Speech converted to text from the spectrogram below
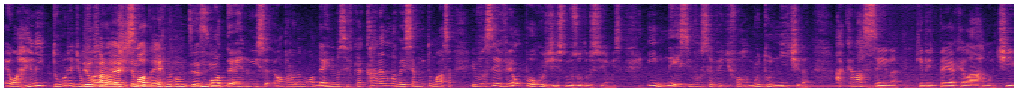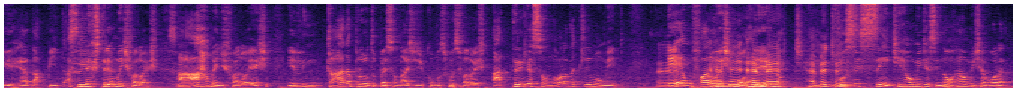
É uma releitura de um, de um faroeste assim. moderno, vamos dizer assim. Moderno, isso, é uma parada moderna e você fica, caramba, velho, isso é muito massa. E você vê um pouco disso nos outros filmes. E nesse você vê de forma muito nítida aquela cena que ele pega aquela arma antiga e readapta. Aquilo Sim. é extremamente faroeste. Sim. A arma é de faroeste, ele encara para outro personagem de como se fosse faroeste. A trilha sonora daquele momento é, um faroeste Reme- moderno. Remete, remete Você isso. sente realmente assim, não, realmente agora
